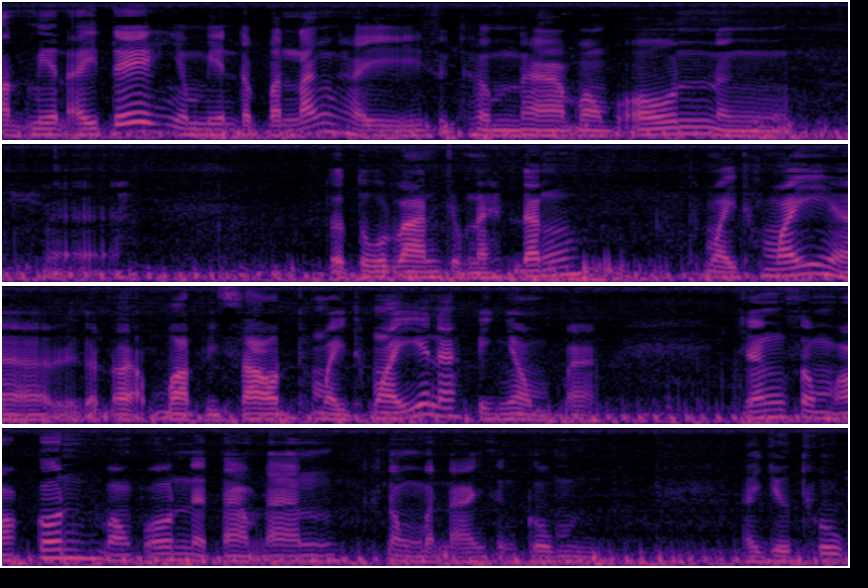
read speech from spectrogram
អត់មានអីទេខ្ញុំមានតែប៉ុណ្ណឹងហើយសង្ឃឹមថាបងប្អូននឹងទទួលបានចំណេះដឹងថ្មីថ្មីឬក៏ដោយបទពិសោធន៍ថ្មីថ្មីណាពីខ្ញុំបាទអញ្ចឹងសូមអរគុណបងប្អូនដែលតាមដានក្នុងបណ្ដាញសង្គម YouTube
